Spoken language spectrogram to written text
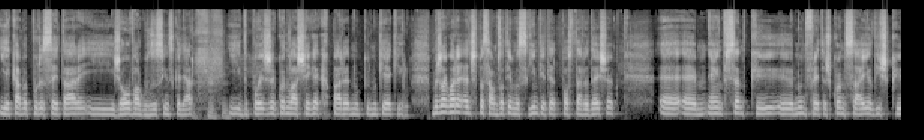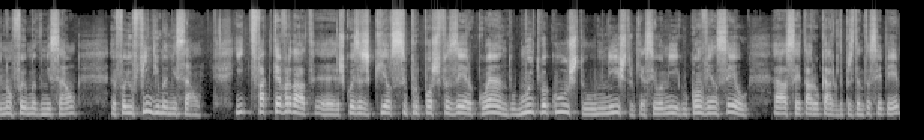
e acaba por aceitar, e já houve alguns assim, se calhar, e depois, quando lá chega, é que repara no, no que é aquilo. Mas agora, antes de passarmos ao tema seguinte, e até te posso dar a deixa, é, é, é interessante que Nuno Freitas, quando sai, ele diz que não foi uma demissão, foi o fim de uma missão. E, de facto, é verdade. As coisas que ele se propôs fazer quando, muito a custo, o ministro, que é seu amigo, convenceu a aceitar o cargo de presidente da CP,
